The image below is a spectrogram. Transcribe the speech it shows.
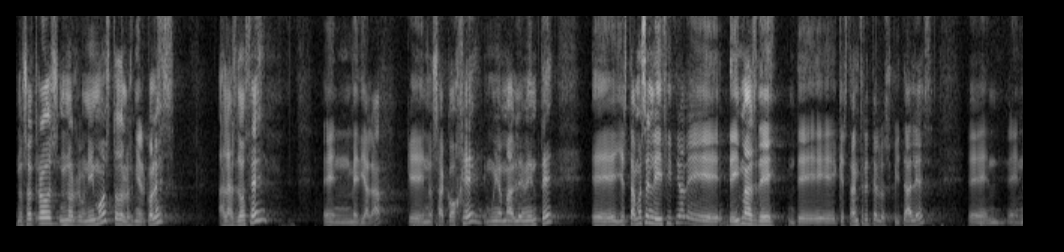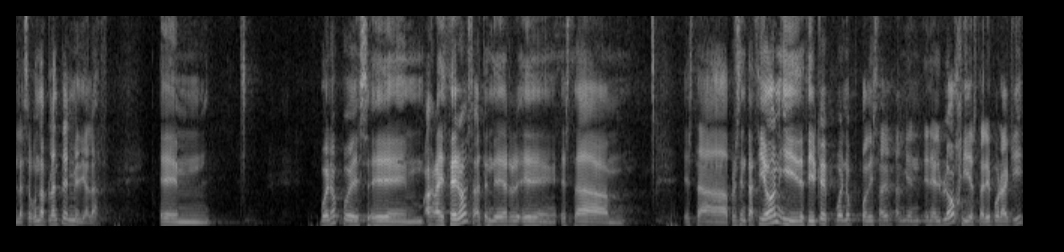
Nosotros nos reunimos todos los miércoles a las 12 en Media Lab, que nos acoge muy amablemente eh, y estamos en el edificio de, de de, que está enfrente de los hospitales, en, en la segunda planta en Media Lab. Eh, bueno, pues eh, agradeceros atender eh, esta, esta, presentación y decir que bueno, podéis saber también en el blog y estaré por aquí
